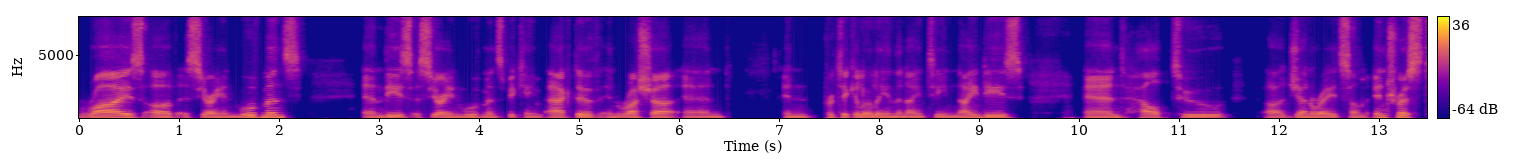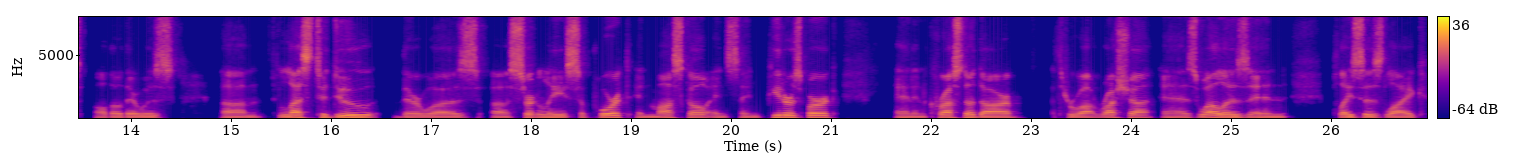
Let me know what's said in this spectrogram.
rise of Assyrian movements. And these Assyrian movements became active in Russia and in particularly in the 1990s and helped to uh, generate some interest, although there was um, less to do. There was uh, certainly support in Moscow and St. Petersburg and in Krasnodar throughout Russia, as well as in places like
